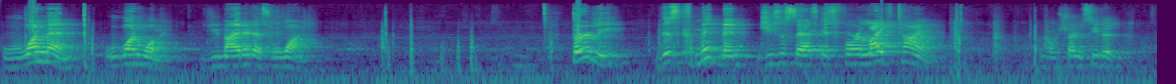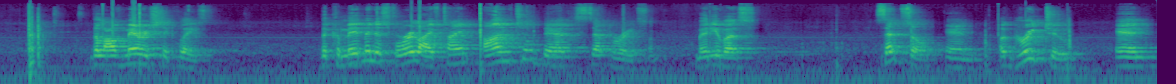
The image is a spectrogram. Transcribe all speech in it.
One man, one woman, united as one. Thirdly, this commitment, Jesus says, is for a lifetime. Now we're starting to see the, the law of marriage take place. The commitment is for a lifetime until death separates them. Many of us said so and agreed to and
